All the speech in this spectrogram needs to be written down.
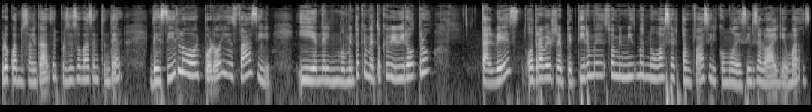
pero cuando salgas del proceso vas a entender, decirlo hoy por hoy es fácil. Y en el momento que me toque vivir otro, tal vez otra vez repetirme eso a mí misma no va a ser tan fácil como decírselo a alguien más.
